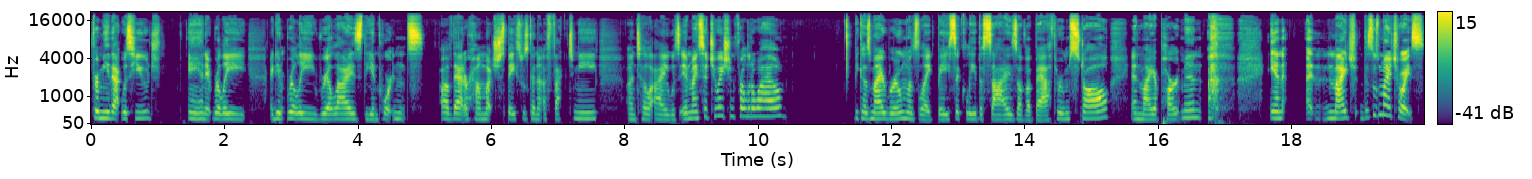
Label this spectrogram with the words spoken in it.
for me, that was huge. And it really, I didn't really realize the importance of that or how much space was going to affect me until I was in my situation for a little while. Because my room was like basically the size of a bathroom stall in my apartment. and uh, my this was my choice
